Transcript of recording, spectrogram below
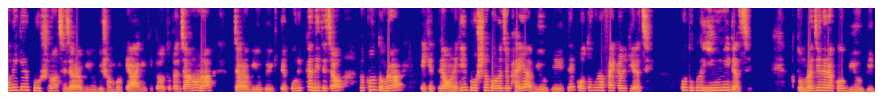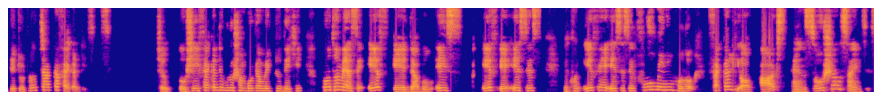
অনেকের প্রশ্ন আছে যারা বিউপি সম্পর্কে আগে থেকে অতটা জানো না। যারা বিউপি তে পরীক্ষা দিতে চাও, তখন তোমরা এক্ষেত্রে অনেকেই প্রশ্ন করো যে, ভাইয়া বিউপি তে কতগুলো ফ্যাকাল্টি আছে? কতগুলো ইউনিট আছে? তোমরা জেনে রাখো বিউপি তে টোটাল চারটা ফ্যাকাল্টি তো সেই ফ্যাকাল্টি গুলো সম্পর্কে আমরা একটু দেখি। প্রথমে আছে F A double S F A S S এখন এফ এ এস এস এর ফুল মিনিং হলো faculty of arts and social sciences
